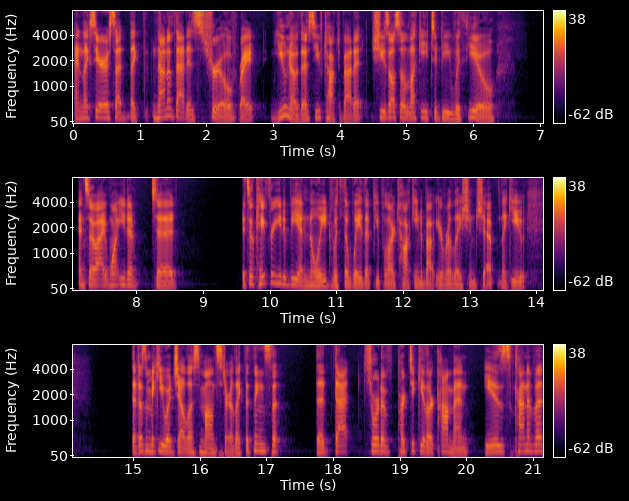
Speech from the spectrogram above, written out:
And like Sierra said, like none of that is true, right? You know this, you've talked about it. She's also lucky to be with you. And so I want you to to it's okay for you to be annoyed with the way that people are talking about your relationship. Like you that doesn't make you a jealous monster. Like the things that that that sort of particular comment is kind of a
